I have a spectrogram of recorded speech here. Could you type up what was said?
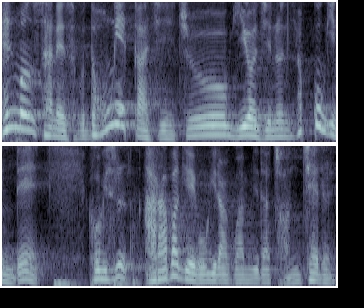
헬몬산에서부터 홍해까지 쭉 이어지는 협곡인데 거기를 아라바 계곡이라고 합니다. 전체를.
